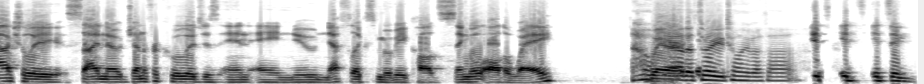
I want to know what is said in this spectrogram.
Actually, side note, Jennifer Coolidge is in a new Netflix movie called Single All the Way. Oh yeah, that's right. You told me about that. it's it's it's a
